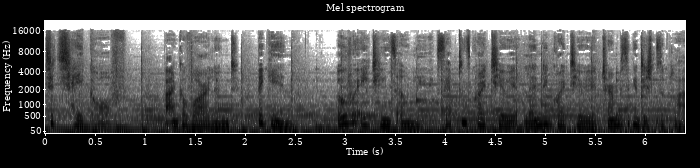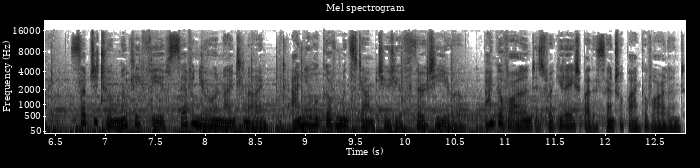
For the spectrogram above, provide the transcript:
to takeoff. Bank of Ireland. Begin. Over 18s only. Acceptance criteria, lending criteria, terms and conditions apply. Subject to a monthly fee of €7.99 and annual government stamp duty of €30. Euro. Bank of Ireland is regulated by the Central Bank of Ireland.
